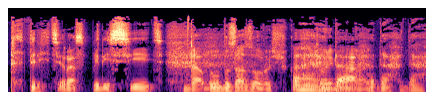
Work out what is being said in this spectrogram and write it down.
третий раз пересеять. Да, был бы зазор еще какое-то Да, да, да.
